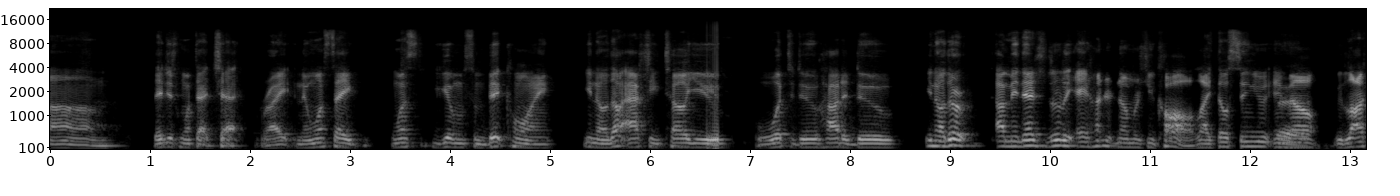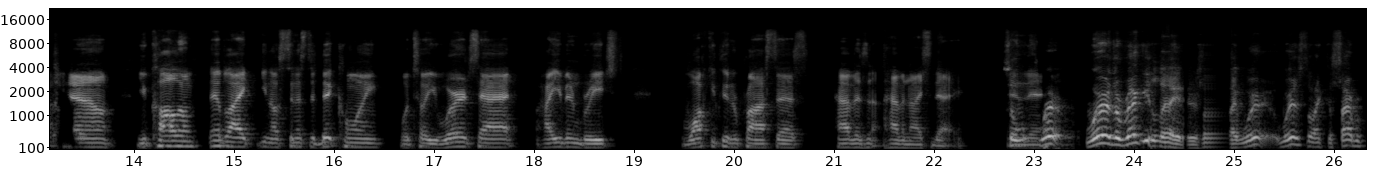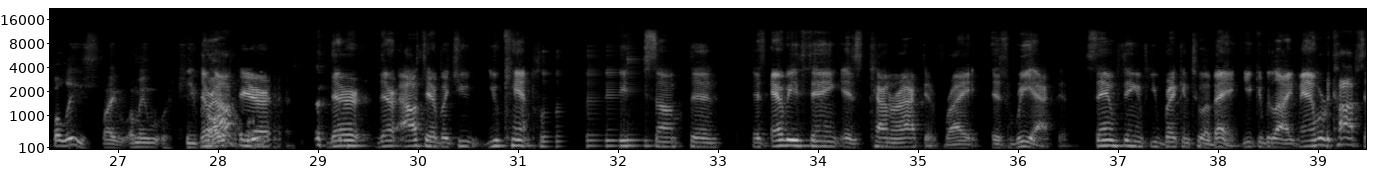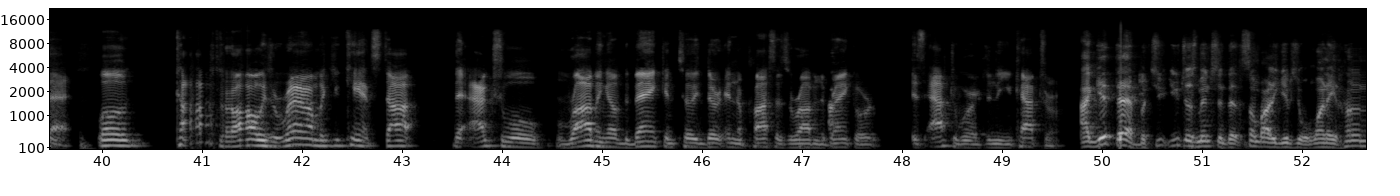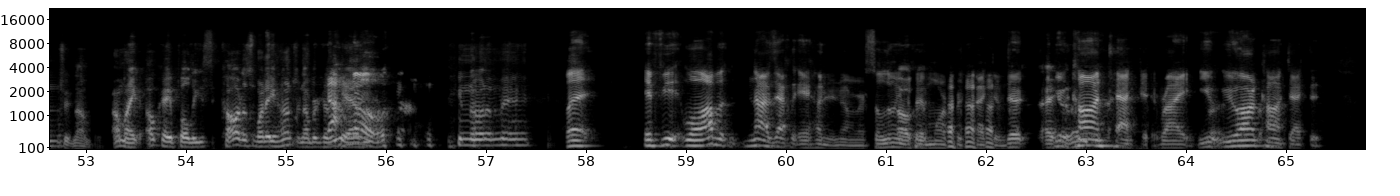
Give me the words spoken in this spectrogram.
Um, they just want that check, right? And then once they once you give them some Bitcoin, you know, they'll actually tell you what to do, how to do. You know, they're, I mean, there's literally 800 numbers you call. Like they'll send you an email, we lock you down, you call them, they're like, you know, send us the Bitcoin, we'll tell you where it's at, how you've been breached, walk you through the process, have a, have a nice day. So then, where where are the regulators? Like where where's like the cyber police? Like I mean, can you? They're out there. they're they're out there, but you you can't police something is everything is counteractive, right? It's reactive. Same thing if you break into a bank. You could be like, man, where the cops at? Well, cops are always around, but you can't stop the actual robbing of the bank until they're in the process of robbing the bank or it's afterwards and then you capture them. I get that, but you, you just mentioned that somebody gives you a 1 800 number. I'm like, okay, police, call this 1 800 number because we have no. You know what I mean? But if you well, I would not exactly 800 numbers. So let me okay. put it more perspective. They're, you're contacted, right? You you are contacted,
